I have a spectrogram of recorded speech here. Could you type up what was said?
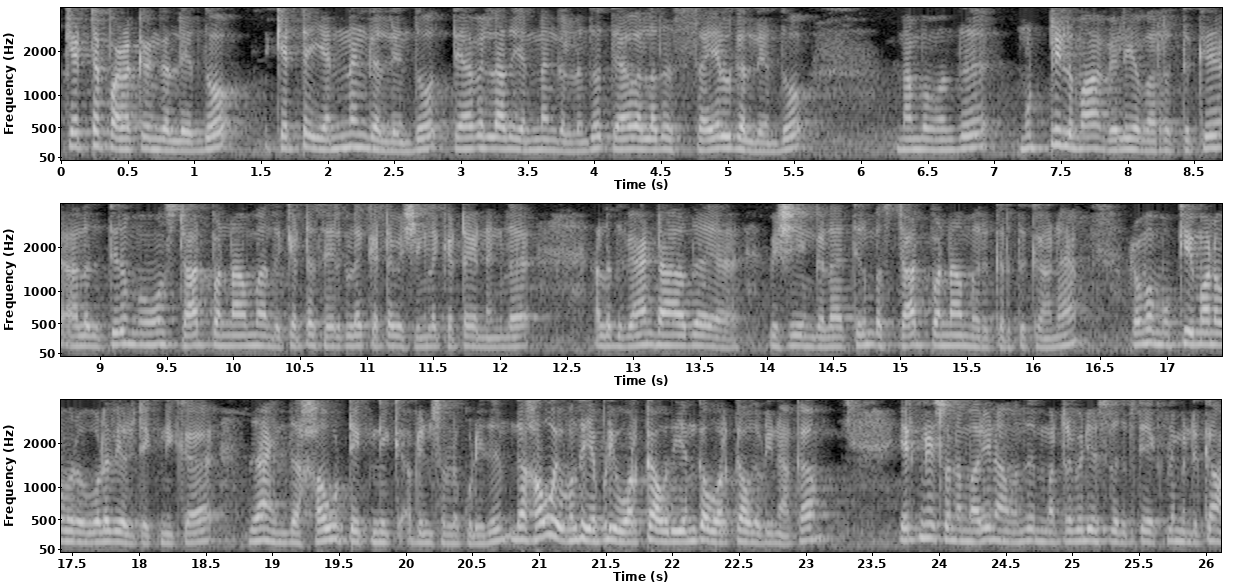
கெட்ட பழக்கங்கள்லேருந்தோ கெட்ட எண்ணங்கள்லேருந்தோ தேவையில்லாத எண்ணங்கள்லேருந்தோ தேவையில்லாத செயல்கள்லேருந்தோ நம்ம வந்து முற்றிலுமாக வெளியே வர்றதுக்கு அல்லது திரும்பவும் ஸ்டார்ட் பண்ணாமல் அந்த கெட்ட செயல்களை கெட்ட விஷயங்களை கெட்ட எண்ணங்களை அல்லது வேண்டாத விஷயங்களை திரும்ப ஸ்டார்ட் பண்ணாமல் இருக்கிறதுக்கான ரொம்ப முக்கியமான ஒரு உளவியல் டெக்னிக்கை தான் இந்த ஹவு டெக்னிக் அப்படின்னு சொல்லக்கூடியது. இந்த ஹவு வந்து எப்படி ஒர்க் ஆகுது எங்கே ஒர்க் ஆகுது அப்படின்னாக்கா ஏற்கனவே சொன்ன மாதிரி நான் வந்து மற்ற வீடியோஸில் இதை பற்றி எக்ஸ்பிளைன் பண்ணியிருக்கேன்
